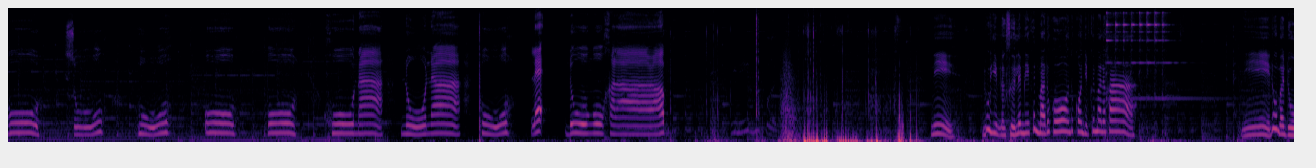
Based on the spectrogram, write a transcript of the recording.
วูสูหูอูปูคูนาหนูนาถู และดูงูครับ นี่ลูกหยิบหนังสือเล่มนี้ขึ้นมาทุกคน ทุกคนหยิบขึ้นมาเลยค่ะ นี่ลูกมาดู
